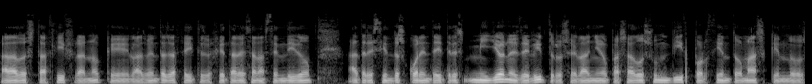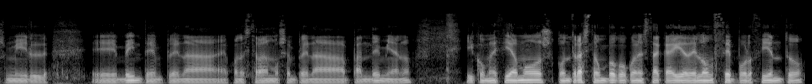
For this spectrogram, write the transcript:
ha dado esta cifra, ¿no? Que las ventas de aceites vegetales han ascendido a 343 millones de litros el año pasado, es un 10% más que en 2020, en plena, cuando estábamos en plena pandemia y como decíamos, contrasta un poco con esta caída del 11%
